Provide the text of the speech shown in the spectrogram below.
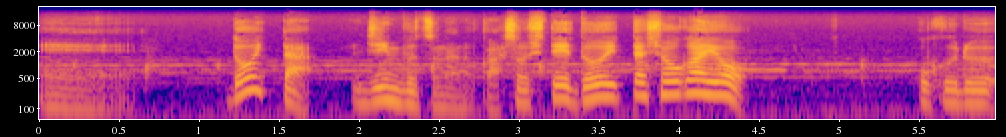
えー、どういった人物なのか、そしてどういった障害を送る、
